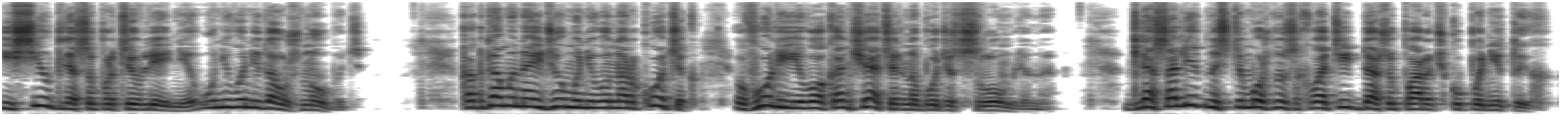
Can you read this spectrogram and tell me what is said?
и сил для сопротивления у него не должно быть. Когда мы найдем у него наркотик, воля его окончательно будет сломлена. Для солидности можно захватить даже парочку понятых.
